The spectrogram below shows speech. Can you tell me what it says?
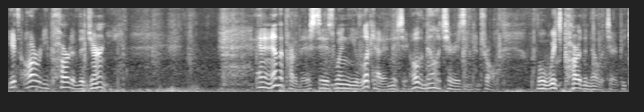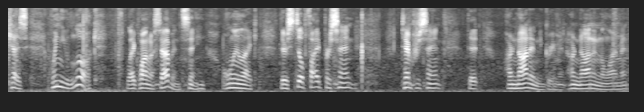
It's already part of the journey. And another part of this is when you look at it and they say, "Oh, the military is in control." Well, which part of the military? Because when you look, like 107 saying, only like there's still 5%, 10% that are not in agreement, are not in alignment.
